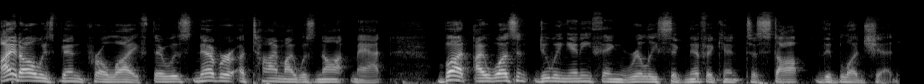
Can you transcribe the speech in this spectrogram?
I had always been pro life. There was never a time I was not, Matt. But I wasn't doing anything really significant to stop the bloodshed.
